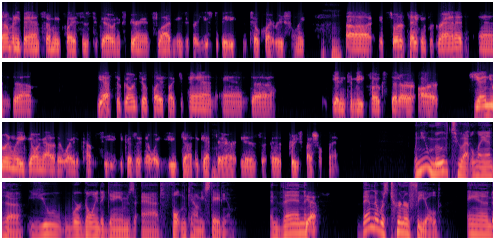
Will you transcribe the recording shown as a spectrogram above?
so many bands, so many places to go and experience live music, or used to be until quite recently. Mm-hmm. Uh, it's sort of taken for granted. And um, yeah, so going to a place like Japan and uh, getting to meet folks that are, are genuinely going out of their way to come see you because they know what you've done to get Mm-hmm. there is a pretty special thing. When you moved to Atlanta, you were going to games at Fulton County Stadium, and then Yes. then there was Turner Field, and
